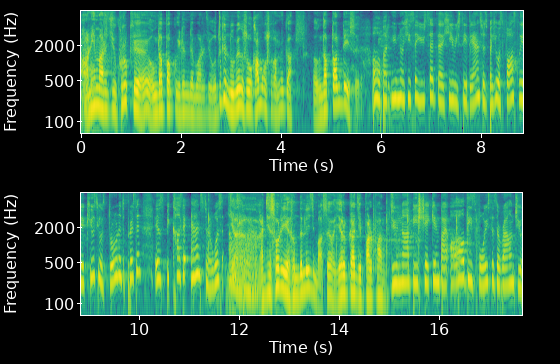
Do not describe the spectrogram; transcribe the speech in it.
아니 말이지 그렇게 응답받고 이런데 말이지 어떻게 누명서 감옥서 갑니까? 응답도 안 돼 있어요. Oh, but you know, he said you said that he received the answers, but he was falsely accused. He was thrown into prison. It was because the answer was 여러 elsewhere. 가지 소리에 흔들리지 마세요. 열 가지 발판. Do not be shaken by all these voices around you.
